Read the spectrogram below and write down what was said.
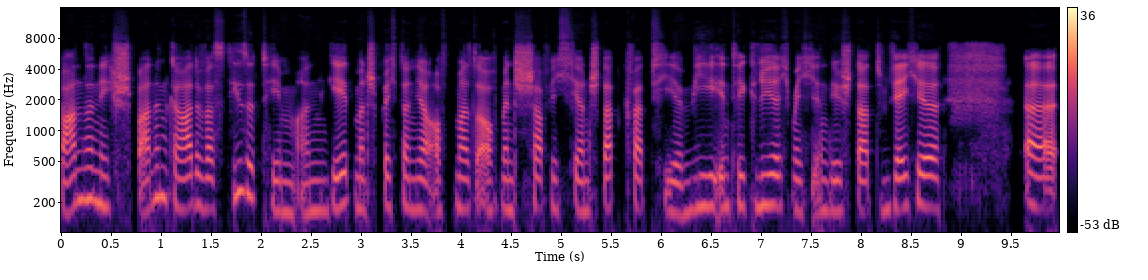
wahnsinnig spannend, gerade was diese Themen angeht. Man spricht dann ja oftmals auch, Mensch, schaffe ich hier ein Stadtquartier? Wie integriere ich mich in die Stadt? Welche äh,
